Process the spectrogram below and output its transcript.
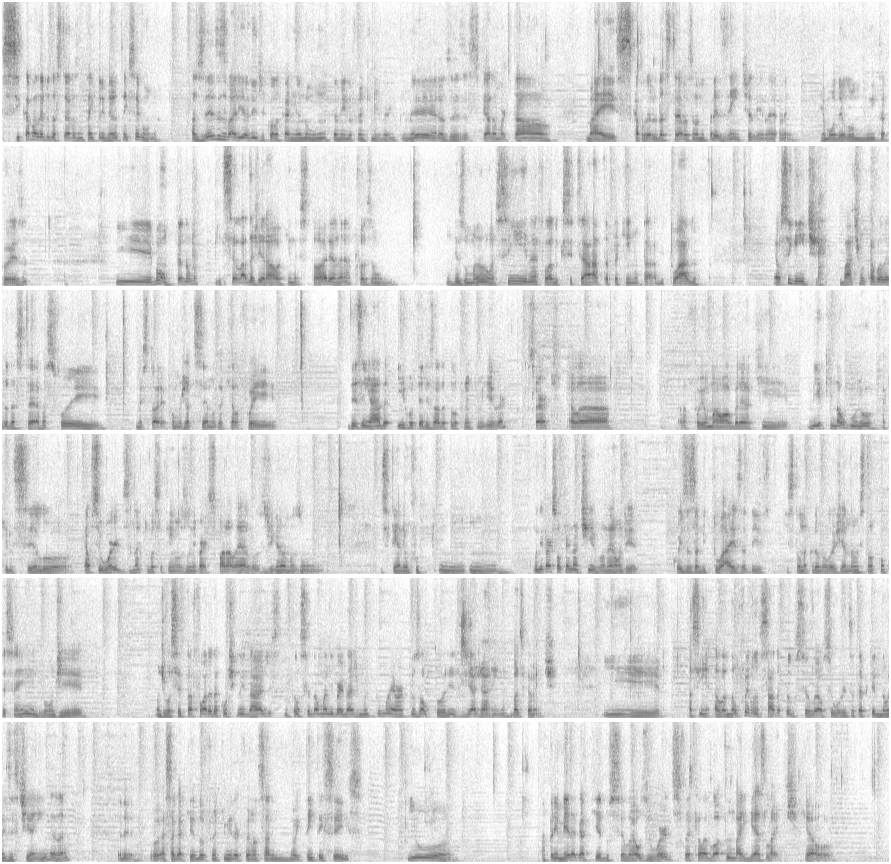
se Cavaleiro das Trevas não tá em primeiro, tá em segundo. Às vezes varia ali de colocarem ano 1 também do Frank Miller em primeiro, às vezes Piada Mortal, mas Cavaleiro das Trevas é onipresente ali, né? Ele remodelou muita coisa. E, bom, pra dar uma pincelada geral aqui na história, né? Fazer um, um resumão assim, né? Falar do que se trata para quem não tá habituado. É o seguinte, Batman Cavaleiro das Trevas foi uma história, como já dissemos aqui, ela foi desenhada e roteirizada pelo Frank Miller, certo? Ela, ela foi uma obra que meio que inaugurou aquele selo Elseworlds, né? Que você tem os universos paralelos, digamos, um, você tem ali um, um, um universo alternativo, né? Onde coisas habituais ali que estão na cronologia não estão acontecendo, onde onde você está fora da continuidade, então você dá uma liberdade muito maior para os autores viajarem, né, basicamente. E assim, ela não foi lançada pelo selo Elseworlds, até porque não existia ainda, né? Essa HQ do Frank Miller foi lançada em 86. E o a primeira HQ do selo Elseworlds foi aquela Gotham by Gaslight, que é o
